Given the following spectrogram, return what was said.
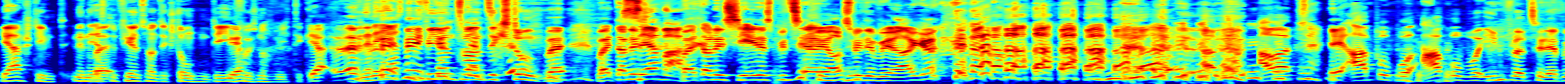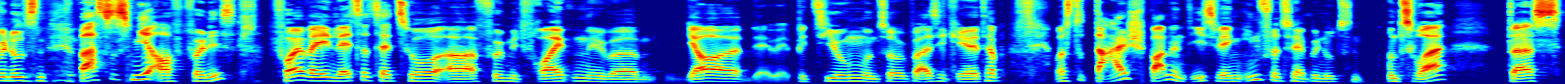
Ja, stimmt. In den ersten Weil- 24 Stunden. Die Info Ja. ist noch wichtig. Ja. In den ersten 24 Stunden. Weil, weil, dann, Sehr ist, wach. weil dann ist jedes Pizzeria-Video viral, gell? Aber, hey, apropos, apropos inflationär benutzen. Was es mir aufgefallen ist, vor allem, weil ich in letzter Zeit so äh, viel mit Freunden über ja, Beziehungen und so quasi geredet habe, was total spannend ist wegen inflationär benutzen. Und zwar, dass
